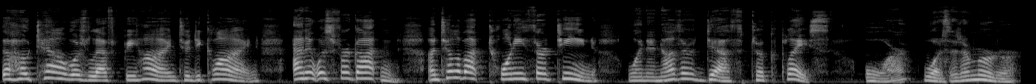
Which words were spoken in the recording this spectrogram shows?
the hotel was left behind to decline, and it was forgotten until about 2013 when another death took place. Or was it a murder?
